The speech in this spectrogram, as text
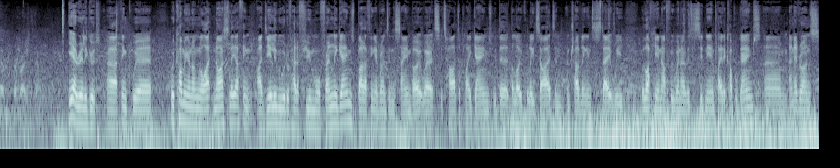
How the preparations going yeah really good. Uh, i think we're we're coming along nicely. I think ideally we would have had a few more friendly games, but I think everyone's in the same boat where it's, it's hard to play games with the, the local league sides and, and travelling interstate. We were lucky enough we went over to Sydney and played a couple games, um, and everyone's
